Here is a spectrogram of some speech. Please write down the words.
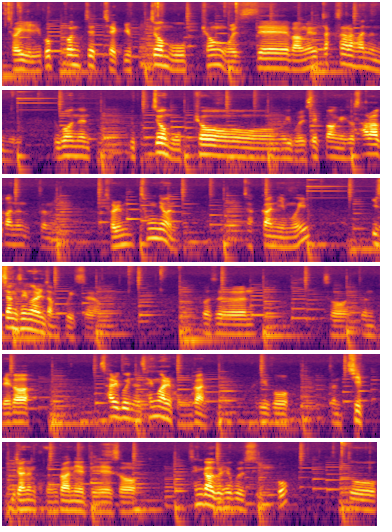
저희 일곱 번째 책 6.5평 월세방을 짝사랑하는 일. 이거는 6.5평의 월세방에서 살아가는 어떤 젊 청년 작가님의 일상생활을 담고 있어요. 그것은 그래서 어떤 내가 살고 있는 생활 공간 그리고 어떤 집이라는 공간에 대해서 생각을 해볼 수 있고 또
